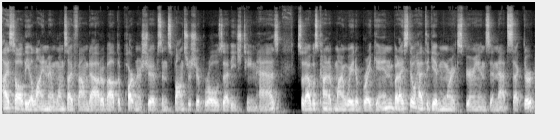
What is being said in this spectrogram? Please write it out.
I saw the alignment once i found out about the partnerships and sponsorship roles that each team has. So that was kind of my way to break in but i still had to get more experience in that sector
